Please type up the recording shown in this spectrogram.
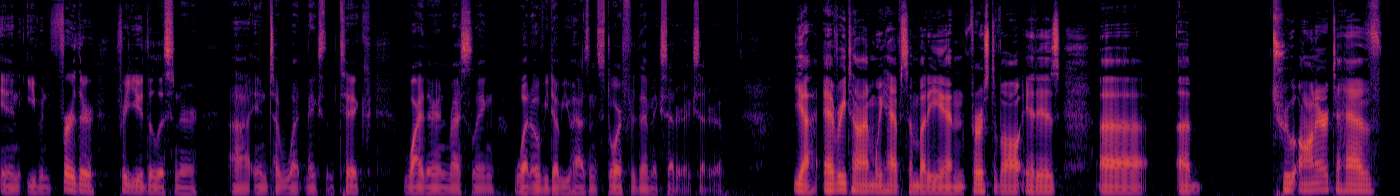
in even further for you, the listener, uh, into what makes them tick, why they're in wrestling, what OVW has in store for them, et cetera, et cetera. Yeah, every time we have somebody in, first of all, it is uh, a true honor to have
